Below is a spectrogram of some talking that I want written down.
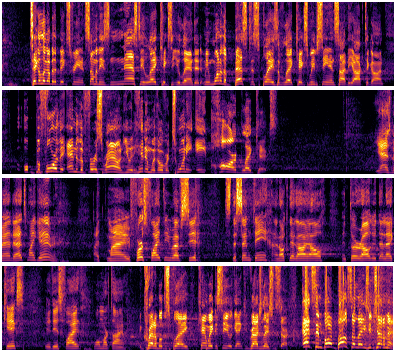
Take a look up at the big screen at some of these nasty leg kicks that you landed. I mean, one of the best displays of leg kicks we've seen inside the octagon. Oh, Before the end of the first round, you had hit him with over 28 hard leg kicks. Yes, man, that's my game. I, my first fight in UFC, it's the same thing. I knocked the guy out in third round with the leg kicks. In this fight, one more time. Incredible display. Can't wait to see you again. Congratulations, sir. Edson Barboza, ladies and gentlemen.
